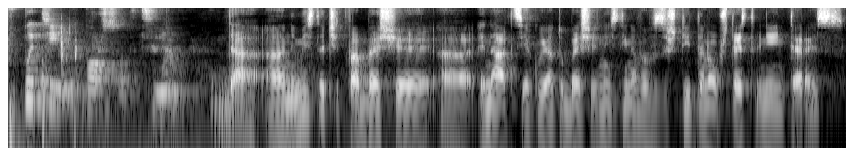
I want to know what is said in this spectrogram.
в пъти от борсовата цена. Да, не мисля, че това беше една акция, която беше наистина в защита на обществения интерес.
